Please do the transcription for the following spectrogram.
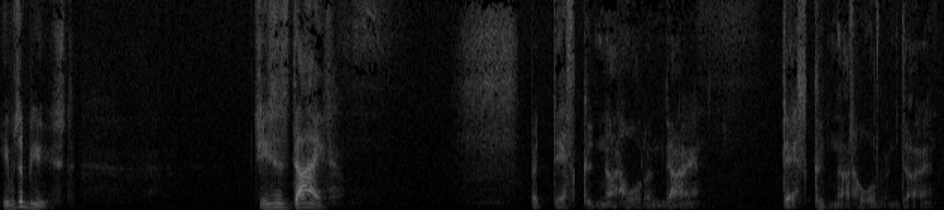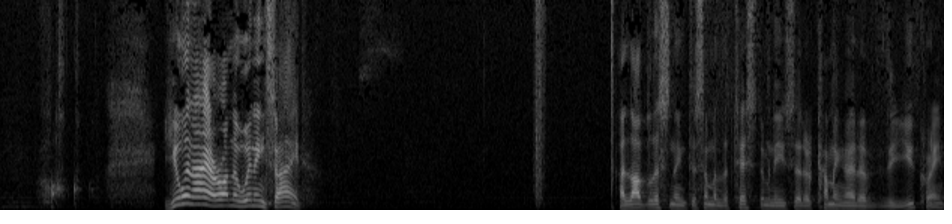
he was abused. Jesus died. But death could not hold him down. Death could not hold him down. You and I are on the winning side. I love listening to some of the testimonies that are coming out of the Ukraine.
